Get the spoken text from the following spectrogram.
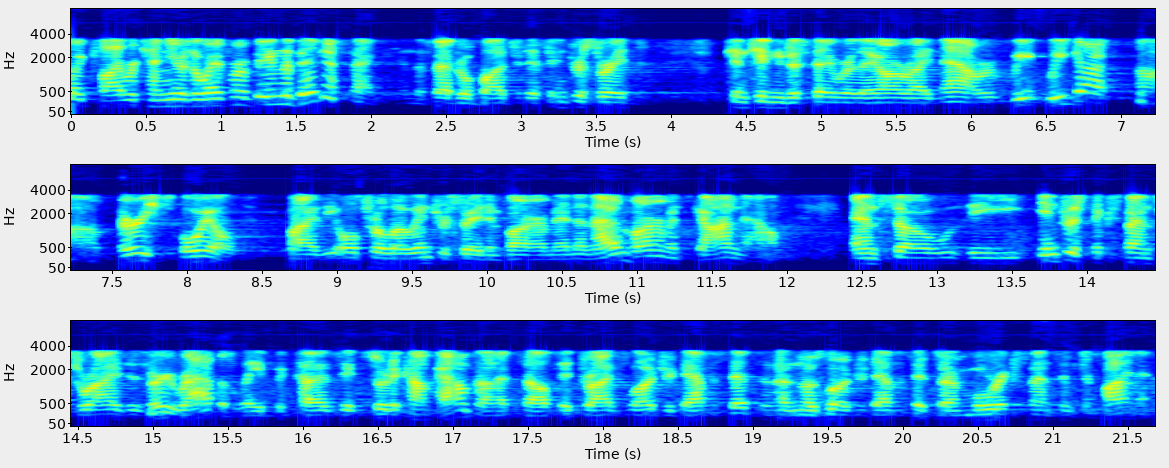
like five or ten years away from it being the biggest thing in the federal budget if interest rates continue to stay where they are right now. We we got uh, very spoiled by the ultra low interest rate environment, and that environment's gone now. And so the interest expense rises very rapidly because it sort of compounds on itself. It drives larger deficits, and then those larger deficits are more expensive to finance.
